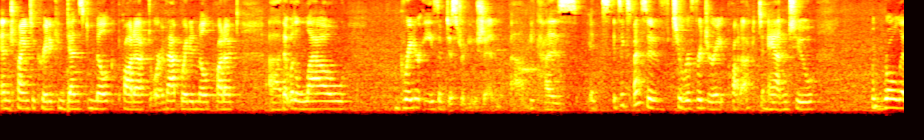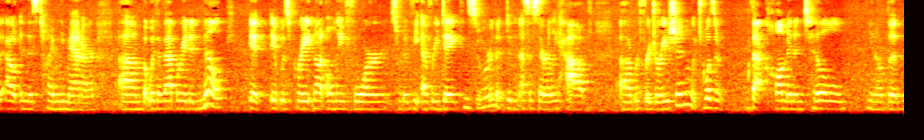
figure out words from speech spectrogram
and trying to create a condensed milk product or evaporated milk product uh, that would allow greater ease of distribution uh, because it's it's expensive to refrigerate product and to roll it out in this timely manner. Um, but with evaporated milk, it, it was great not only for sort of the everyday consumer that didn't necessarily have uh, refrigeration, which wasn't that common until you know the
